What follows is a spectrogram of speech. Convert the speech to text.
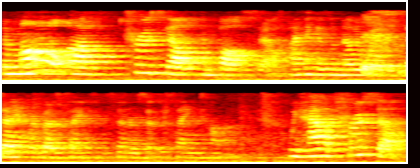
The model of true self and false self, I think, is another way of saying we're both saints and sinners at the same time. We have a true self.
